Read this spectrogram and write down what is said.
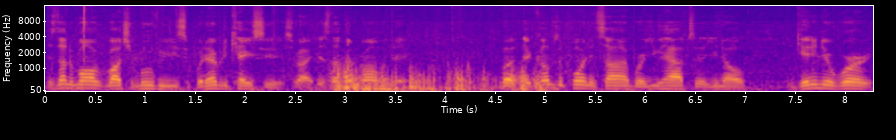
There's nothing wrong with watching movies, whatever the case is, right? There's nothing wrong with that. But there comes a point in time where you have to, you know, get in your word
